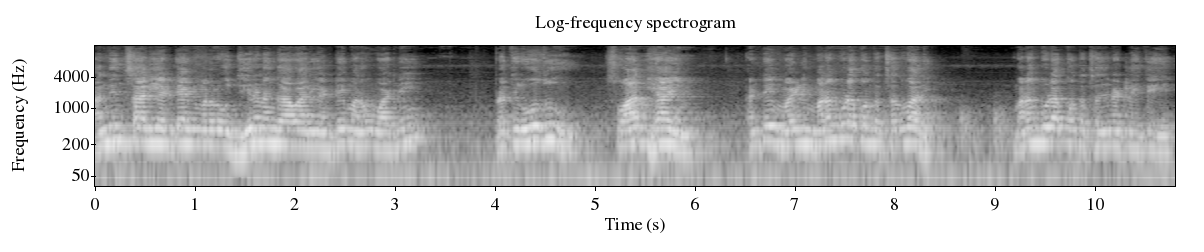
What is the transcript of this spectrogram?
అందించాలి అంటే అవి మనలో జీర్ణం కావాలి అంటే మనం వాటిని ప్రతిరోజు స్వాధ్యాయం అంటే మళ్ళీ మనం కూడా కొంత చదవాలి. మనం కూడా కొంత చదివినట్లయితే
